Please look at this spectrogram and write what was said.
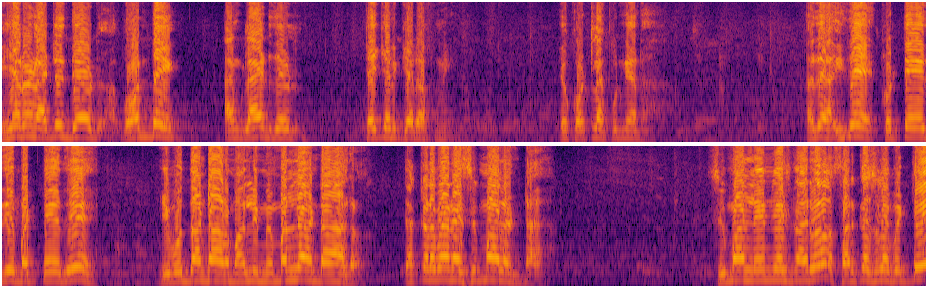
here only at least they one thing I'm glad they taken care of me ఇవి కొట్లే పుణ్యాన అదే ఇదే కొట్టేది బట్టేది ఈ వద్దంటారు మళ్ళీ మిమ్మల్ని అంటారు ఎక్కడ పోయినా సింహాలంట సింహాలను ఏం చేసినారు? సర్కస్లో పెట్టి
